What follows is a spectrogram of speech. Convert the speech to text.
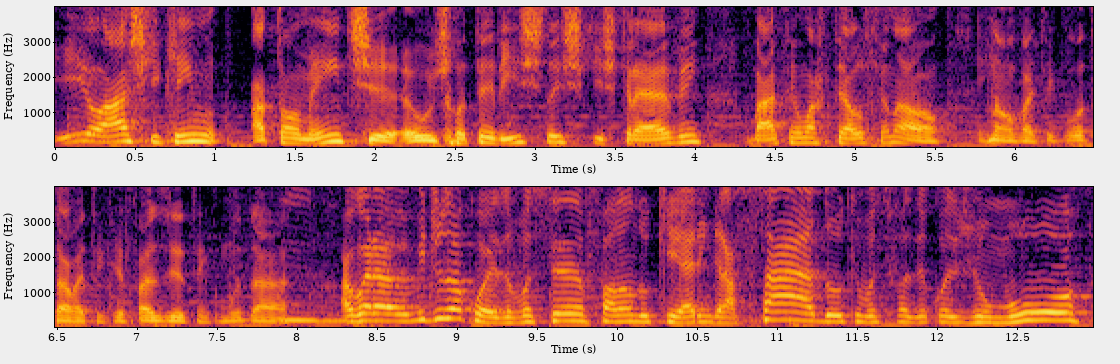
E eu acho que quem, atualmente, os roteiristas que escrevem batem o martelo final. Não, vai ter que voltar, vai ter que refazer, tem que mudar. Agora, me diz uma coisa, você falando que era engraçado, que você fazia coisas de humor.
